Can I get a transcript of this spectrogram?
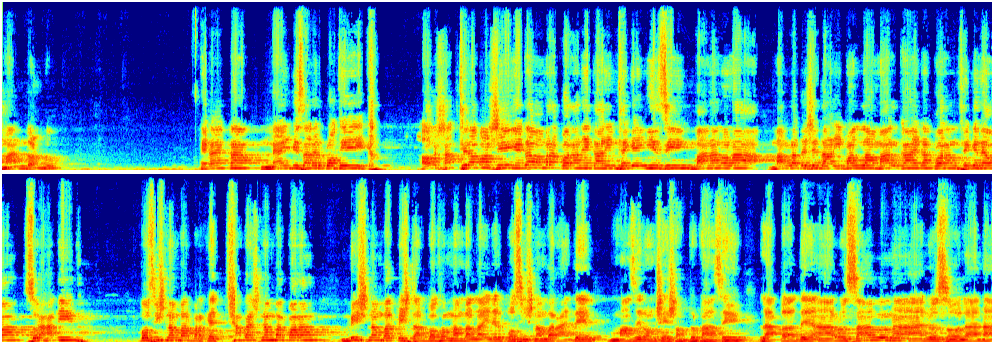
মানদণ্ড। এটা একটা ন্যায় বিচারের প্রতীক। অসাক্ষীরাবাসী, এটাও আমরা কোরআনে কারিম থেকে নিয়েছি। বানানো না। বাংলাদেশে দাড়ি পাল্লা, মার্কা, এটা কোরআন থেকে নেওয়া। সুরা হাদিদ। পঁচিশ নাম্বার পারা সাতাশ নাম্বার পারা বিশ নাম্বার পৃষ্ঠার প্রথম নাম্বার লাইনের পঁচিশ নাম্বার আয়তের মাঝের অংশে শব্দটা আছে, লাকাদ আরসালনা রুসুলানা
